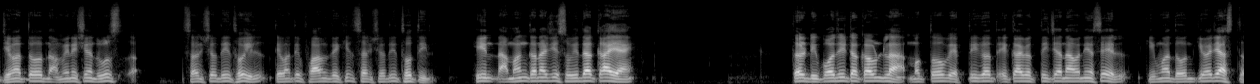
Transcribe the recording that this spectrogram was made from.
जेव्हा तो नॉमिनेशन रूल्स संशोधित होईल तेव्हा ते फॉर्म देखील संशोधित होतील. ही नामांकनाची सुविधा काय आहे? तर डिपॉझिट अकाउंटला मग तो व्यक्तिगत एका व्यक्तीच्या नावाने असेल किंवा दोन किंवा जास्त.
